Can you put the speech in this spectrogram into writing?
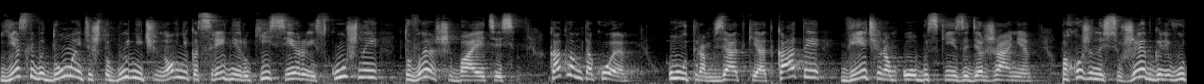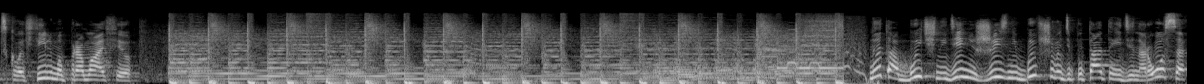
Если вы думаете, что будни чиновника средней руки серые и скучные, то вы ошибаетесь. Как вам такое? Утром взятки и откаты, вечером обыски и задержания. Похоже на сюжет голливудского фильма про мафию. Но это обычный день из жизни бывшего депутата Единороса,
